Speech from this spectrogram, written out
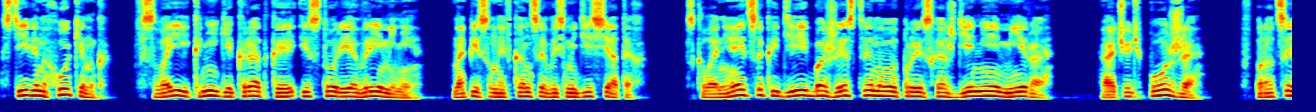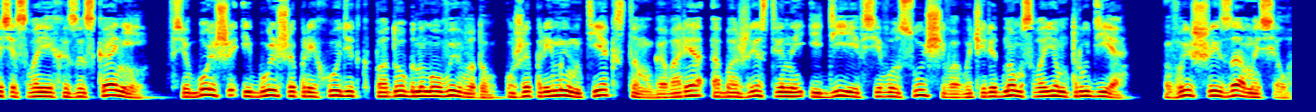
Стивен Хокинг в своей книге «Краткая история времени» написанный в конце 80-х, склоняется к идее божественного происхождения мира, а чуть позже, в процессе своих изысканий, все больше и больше приходит к подобному выводу, уже прямым текстом говоря о божественной идее всего сущего в очередном своем труде, высший замысел,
